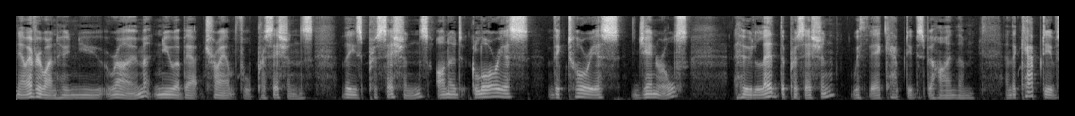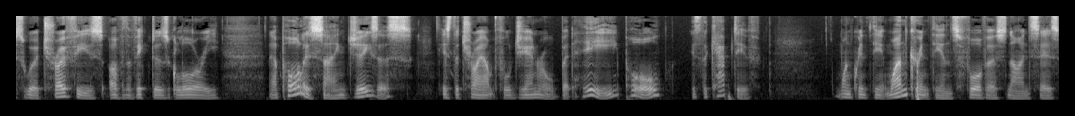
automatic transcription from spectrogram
Now, everyone who knew Rome knew about triumphal processions. These processions honoured glorious, victorious generals who led the procession with their captives behind them. And the captives were trophies of the victor's glory. Now, Paul is saying Jesus is the triumphal general, but he, Paul, is the captive. 1 Corinthians, 1 Corinthians 4 verse 9 says,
